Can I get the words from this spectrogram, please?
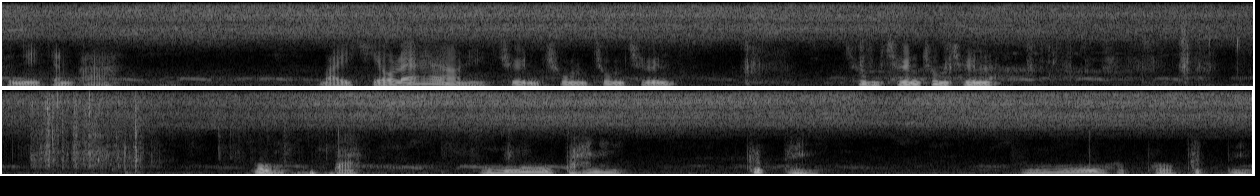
สน่ห์จันทรา ใบเขียวแล้วนี่ชื่นชุ่มชุ่มชื้น ชุ่มชื้นชุ่มชื้นล้วโอ้ปลาโอ้ปลานั่นพรึบเลยโอ้เขาโผล่พรึบเลย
